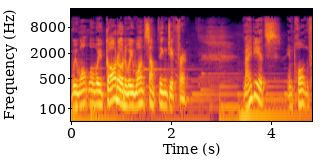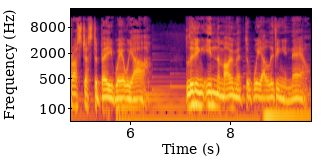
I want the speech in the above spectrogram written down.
We want what we've got, or do we want something different? Maybe it's important for us just to be where we are, living in the moment that we are living in now.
